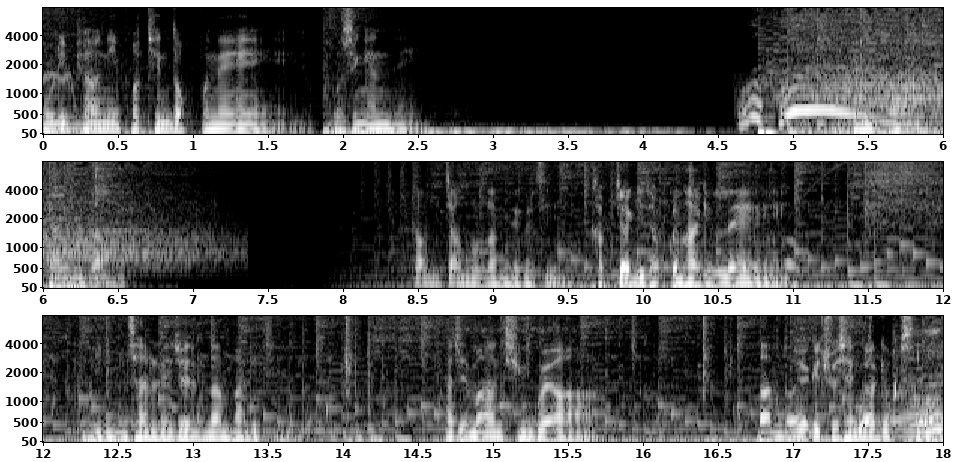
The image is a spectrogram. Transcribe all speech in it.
우리 편이 버틴 덕분에 고생했네. 그러니까 다행이다 깜짝 놀랐네 그지? 갑자기 접근하길래 인사를 해줘야 된단 말이지. 하지만 친구야 난 너에게 줄 생각이 없어.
